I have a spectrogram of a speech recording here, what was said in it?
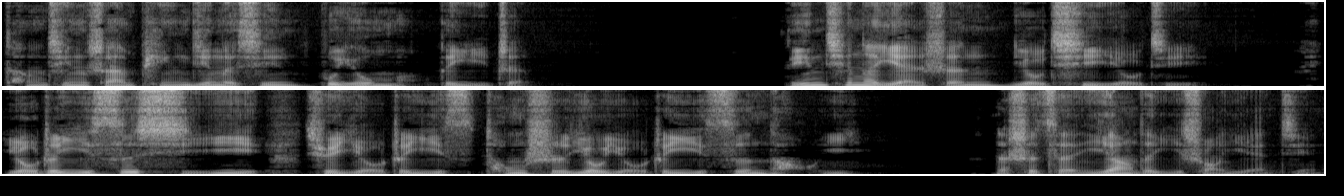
滕青山平静的心不由猛地一震。林青的眼神又气又急，有着一丝喜意，却有着一丝，同时又有着一丝恼意。那是怎样的一双眼睛？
